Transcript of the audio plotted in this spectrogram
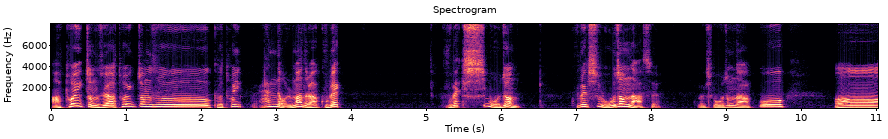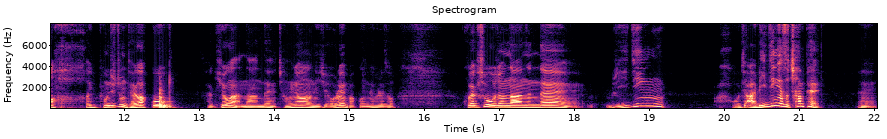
아 토익 점수야? 토익 점수 그 토익 했는데 얼마더라? 900 915점 915점 나왔어요 915점 나왔고 어 본지 좀 돼갖고 잘 기억은 안 나는데 작년 이제 여름에 봤거든요 그래서 915점 나왔는데 reading 아, 어디 아 reading에서 참패 네,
